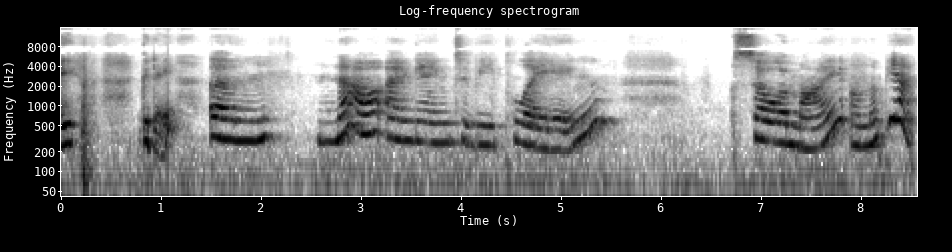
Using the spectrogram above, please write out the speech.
Hi, good day. Um, now I'm going to be playing So Am I on the piano.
